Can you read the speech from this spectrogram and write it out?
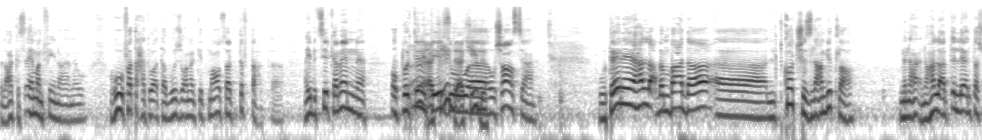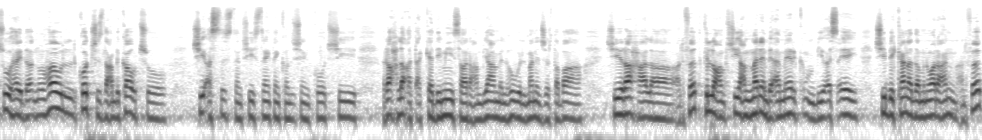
بالعكس آمن فينا يعني. وهو فتحت وقتها بوجهه أنا كنت معه صارت تفتح. هي بتصير كمان opportunities آه و chance يعني. وتاني هلأ من بعدها آه ال coaches اللي عم يطلعوا من إنه هلأ بتقول لي أنت شو هيدا؟ إنه هول ال coaches اللي عم بكوتشوا شي assistant شي strength and conditioning coach شي راح لقط academy صار عم بيعمل هو ال manager تبعها. شي راح على عرفت؟ كله عم شي عم مرن بأمريكا ب USA شي بكندا من ورا عن عرفت؟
